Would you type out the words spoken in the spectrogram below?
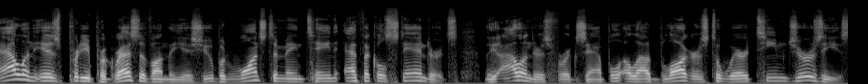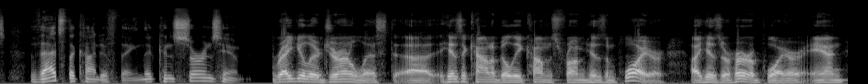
Allen is pretty progressive on the issue, but wants to maintain ethical standards. The Islanders, for example, allowed bloggers to wear team jerseys. That's the kind of thing that concerns him regular journalist, uh, his accountability comes from his employer, uh, his or her employer. And,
